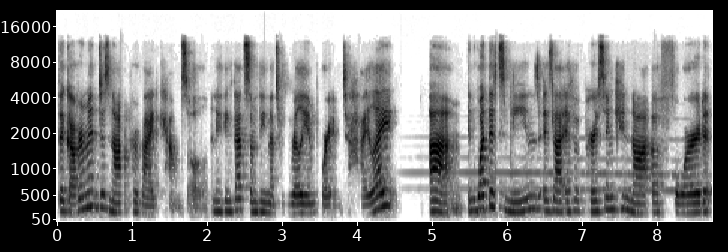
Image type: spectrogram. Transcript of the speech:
the government does not provide counsel. And I think that's something that's really important to highlight. Um, and what this means is that if a person cannot afford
